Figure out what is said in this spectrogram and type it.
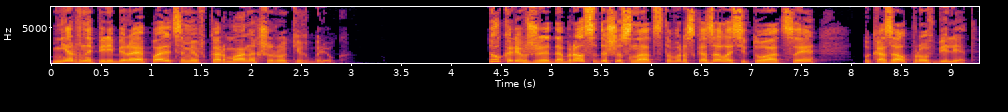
нервно перебирая пальцами в карманах широких брюк. Токарев же добрался до шестнадцатого, рассказал о ситуации, показал профбилет.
